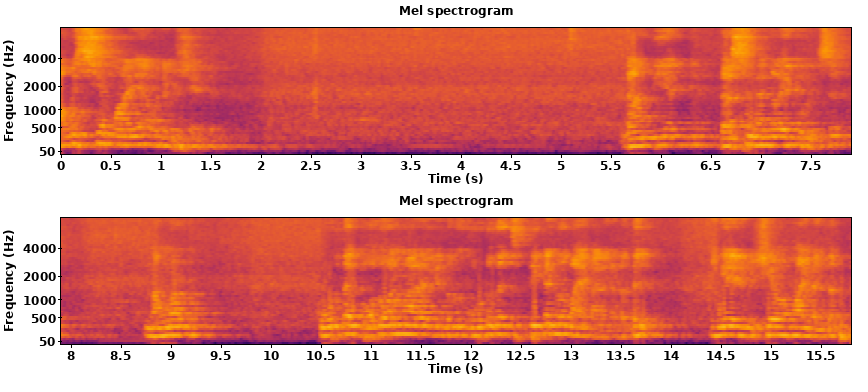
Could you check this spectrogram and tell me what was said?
ആവശ്യമായ ഒരു വിഷയത്തിൽ ഗാന്ധിയൻ ദർശനങ്ങളെക്കുറിച്ച് നമ്മൾ കൂടുതൽ ബോധവാന്മാരാകേണ്ടതും കൂടുതൽ ചിന്തിക്കേണ്ടതുമായ കാലഘട്ടത്തിൽ ഇങ്ങനെ ഒരു വിഷയവുമായി ബന്ധപ്പെട്ട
